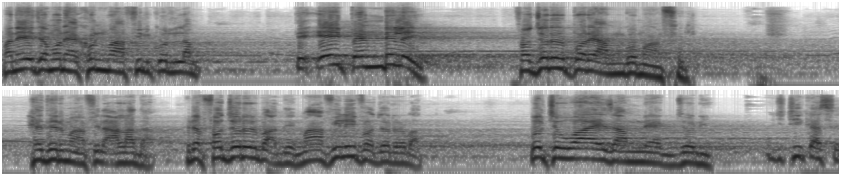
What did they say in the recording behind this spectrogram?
মানে এই যেমন এখন মাহফিল করলাম, তো এই প্যান্ডেলেই ফজরের পরে আমগো মাহফিল। হেদের মাহফিল আলাদা, এটা ফজরের বাদে, মাহফিলেই ফজরের বাদ। বলছে, ওয়াইজ আমনে একজনই। ঠিক আছে।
